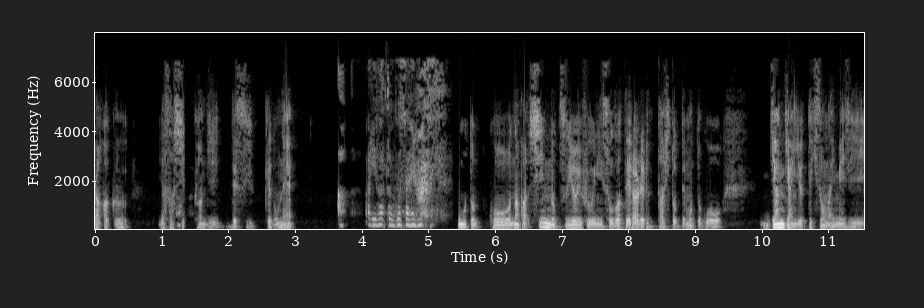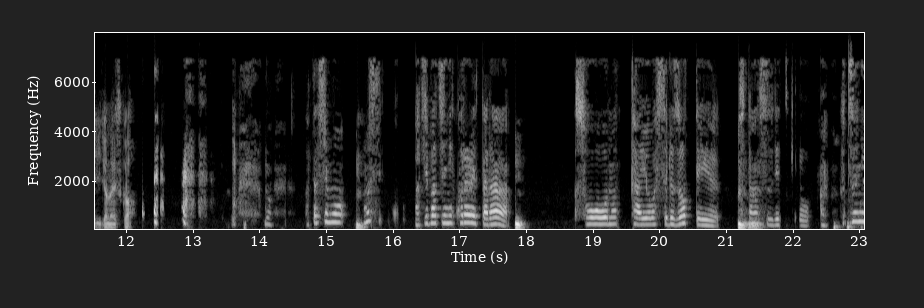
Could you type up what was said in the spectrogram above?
らかく優しい感じですけどね。ありがとうございます。もっとこう、なんか芯の強い風に育てられた人ってもっとこう、ギャンギャン言ってきそうなイメージじゃないですか。私もうん、もし、バチバチに来られたら、うん相応の対応はするぞっていうスタンスですけど、あ普通に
